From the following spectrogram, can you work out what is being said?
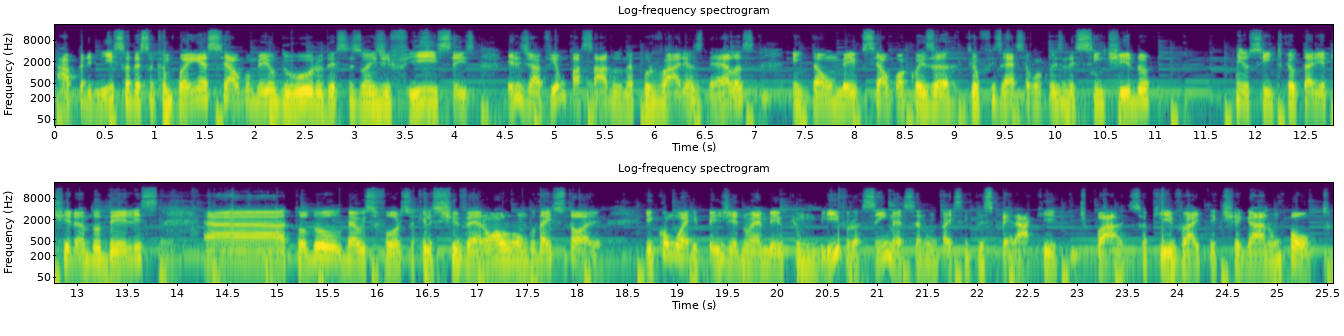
a premissa dessa campanha é ser algo meio duro, decisões difíceis. Eles já haviam passado, né, por várias delas. Então, meio que se alguma coisa, se eu fizesse alguma coisa nesse sentido, eu sinto que eu estaria tirando deles uh, todo né, o esforço que eles tiveram ao longo da história. E como o RPG não é meio que um livro, assim, né? Você não vai sempre esperar que, tipo, ah, isso aqui vai ter que chegar num ponto.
